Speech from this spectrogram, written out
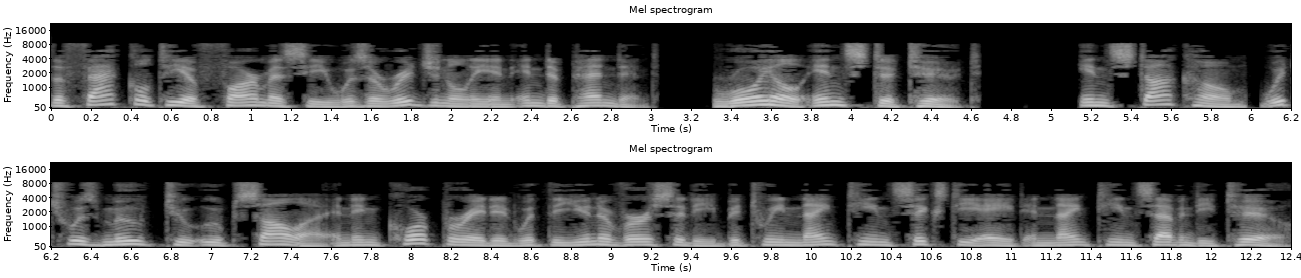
The Faculty of Pharmacy was originally an independent Royal Institute in Stockholm, which was moved to Uppsala and incorporated with the university between 1968 and 1972.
